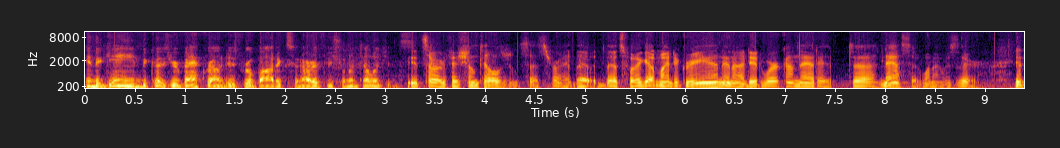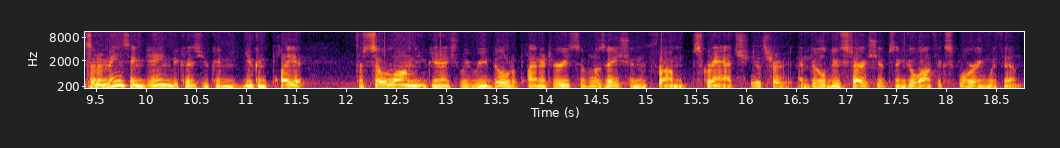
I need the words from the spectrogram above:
in the game because your background is robotics and artificial intelligence. It's artificial intelligence, that's right. That, that's what I got my degree in, and I did work on that at uh, NASA when I was there. It's an amazing game because you can, you can play it for so long that you can actually rebuild a planetary civilization from scratch That's right. and build new starships and go off exploring with them.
